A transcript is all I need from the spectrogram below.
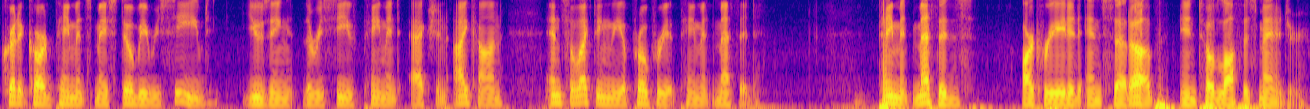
credit card payments may still be received using the Receive Payment Action icon and selecting the appropriate payment method. Payment methods are created and set up in Total Office Manager.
